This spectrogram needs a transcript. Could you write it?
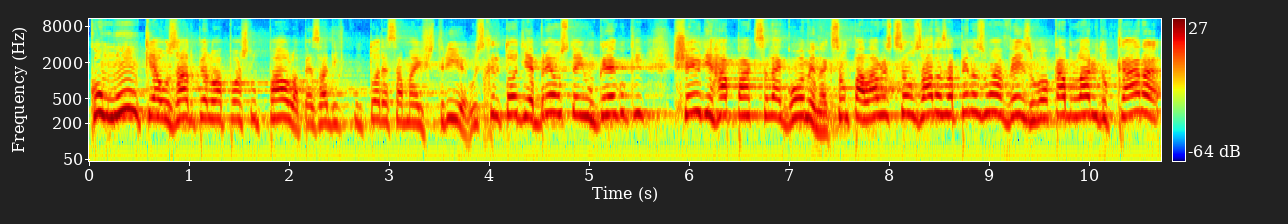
comum que é usado pelo apóstolo Paulo, apesar de com toda essa maestria. O escritor de Hebreus tem um grego que cheio de rapax legômena, que são palavras que são usadas apenas uma vez. O vocabulário do cara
